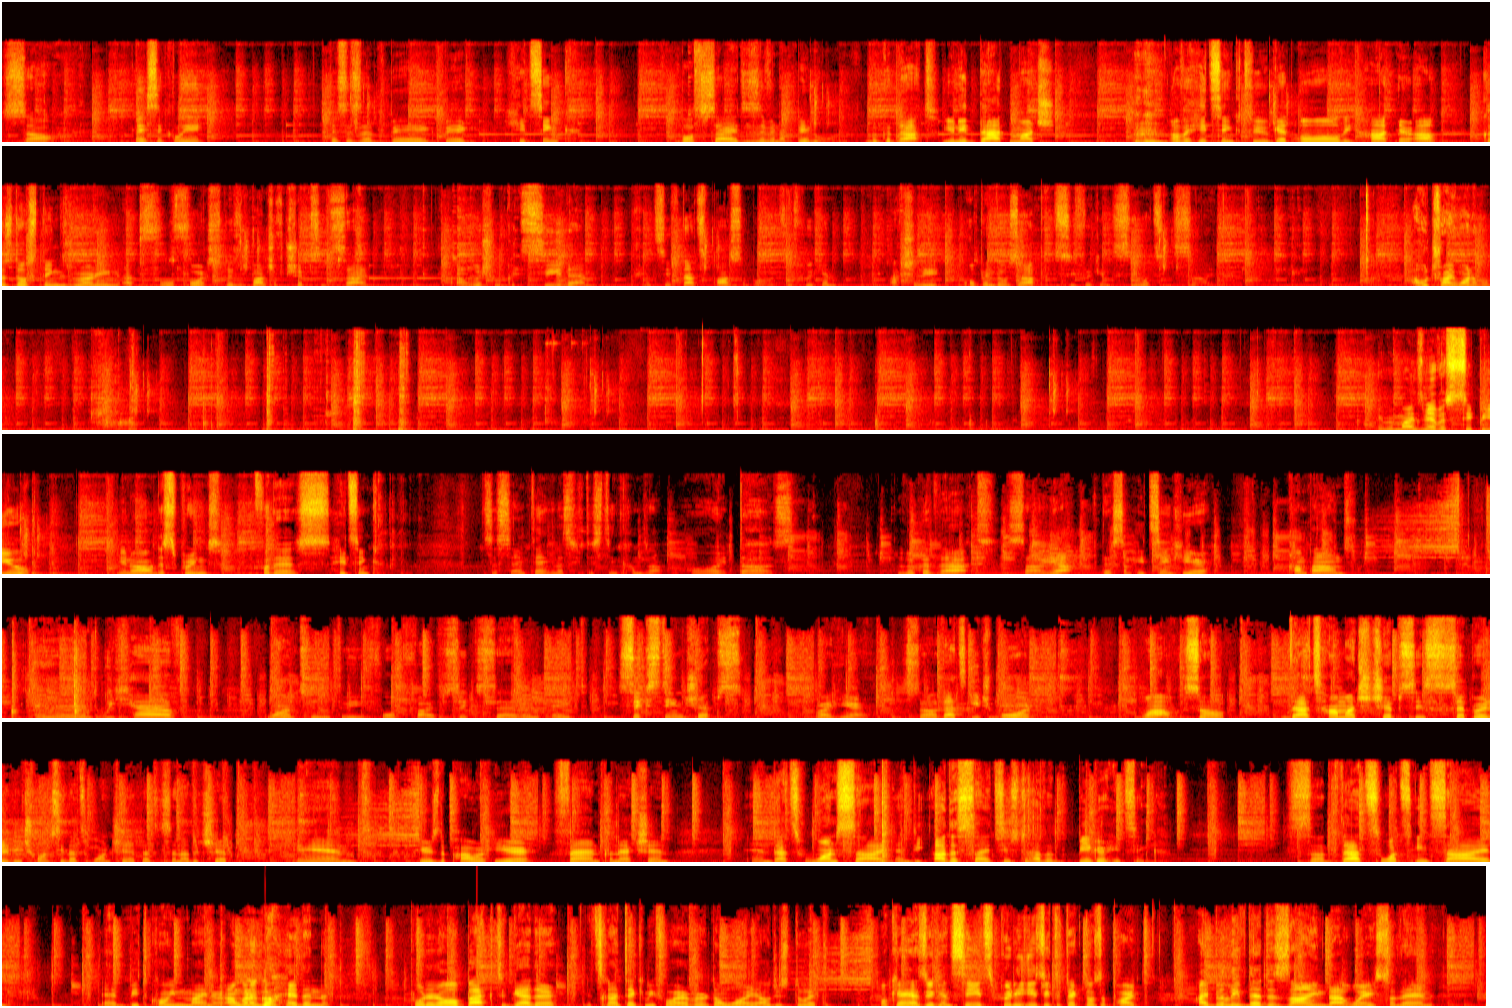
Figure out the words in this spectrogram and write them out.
So basically, this is a big, big heatsink. Both sides. This is even a bigger one. Look at that. You need that much of a heatsink to get all the hot air out because those things running at full force. There's a bunch of chips inside. I wish we could see them. Let's see if that's possible. Let's see if we can actually open those up and see if we can see what's inside. I will try one of them. It reminds me of a CPU. You know, the springs for the heatsink. It's the same thing. Let's see if this thing comes up. Oh, it does. Look at that. So yeah, there's some heatsink here. Compound. And we have one, two, three, four, five, six, seven, eight, 16 chips right here. So that's each board. Wow. So that's how much chips is separated. Each one see that's one chip that's another chip. And here's the power here fan connection. And that's one side and the other side seems to have a bigger heatsink. So that's what's inside a Bitcoin miner. I'm gonna go ahead and put it all back together. It's gonna take me forever. Don't worry I'll just do it. Okay as you can see it's pretty easy to take those apart I believe they're designed that way so then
